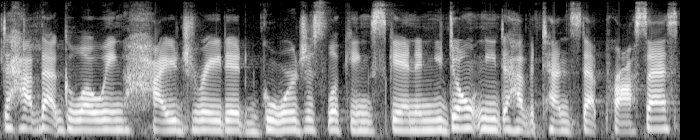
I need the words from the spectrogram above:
to have that glowing, hydrated, gorgeous looking skin. And you don't need to have a 10-step process,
